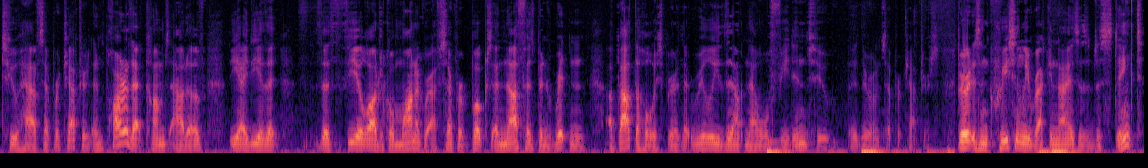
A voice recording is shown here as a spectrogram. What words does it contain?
to have separate chapters. And part of that comes out of the idea that the theological monograph, separate books, enough has been written about the Holy Spirit that really now will feed into uh, their own separate chapters. Spirit is increasingly recognized as a distinct,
